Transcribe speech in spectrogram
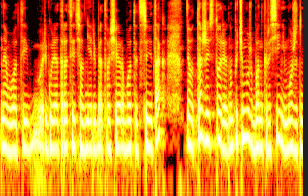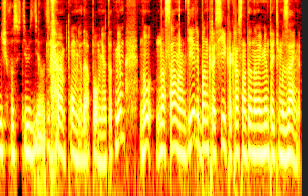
Вот, и регулятор ответил, не, ребята, вообще работает все не так. Вот, та же история. Ну, почему же Банк России не может ничего с этим сделать? Помню, да, помню этот мем. Но ну, на самом деле Банк России как раз на данный момент этим и занят.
